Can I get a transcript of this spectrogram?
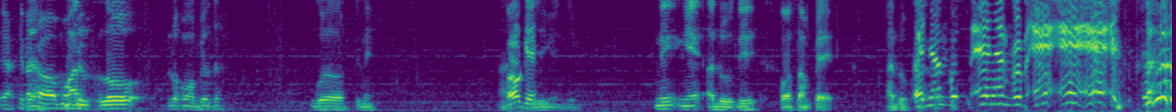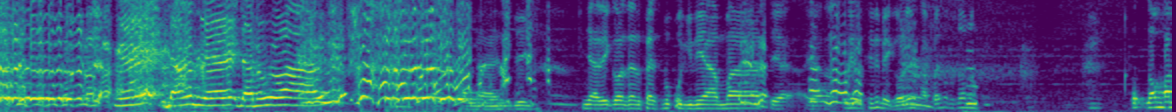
Ya, kita ke mobil. Man, lu, lu ke mobil dah. Gue sini. Oke. Anjing, anjing. Nih, nge, aduh, nih kalau sampai Aduh. Eh nyangkut, eh nyangkut, eh eh eh. Nge, jangan nge, jangan ulang. Anjing. Nyari konten Facebook begini amat ya. ya. Lihat sini bego Lil, ngapain lu ke sana? Lompat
